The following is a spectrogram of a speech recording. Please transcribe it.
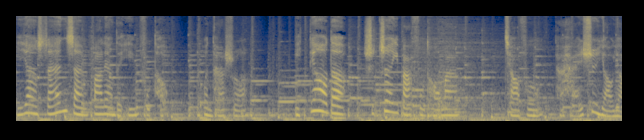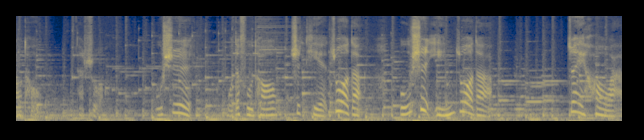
一样闪闪发亮的银斧头。问他说：“你掉的是这一把斧头吗？”樵夫他还是摇摇头。他说：“不是，我的斧头是铁做的，不是银做的。”最后啊，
